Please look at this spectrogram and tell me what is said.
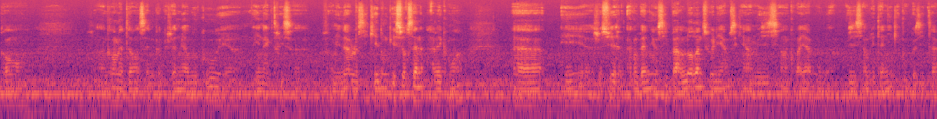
grand, metteur en scène que j'admire beaucoup et, euh, une actrice euh, formidable aussi qui est donc sur scène avec moi. Et je suis accompagné aussi par Lawrence Williams qui est un musicien incroyable, musicien britannique et compositeur,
